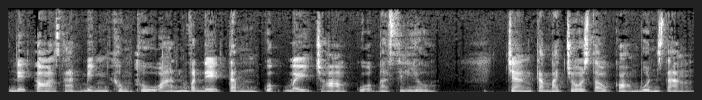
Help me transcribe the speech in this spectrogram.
Để tỏ ra mình không thủ án và để tâm cuộc bày trò của Basilio, chàng Camacho giàu có muốn rằng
